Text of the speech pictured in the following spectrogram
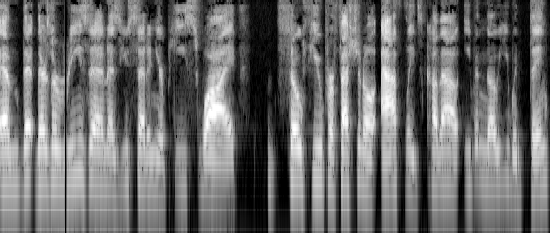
and th- there's a reason as you said in your piece why so few professional athletes come out even though you would think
